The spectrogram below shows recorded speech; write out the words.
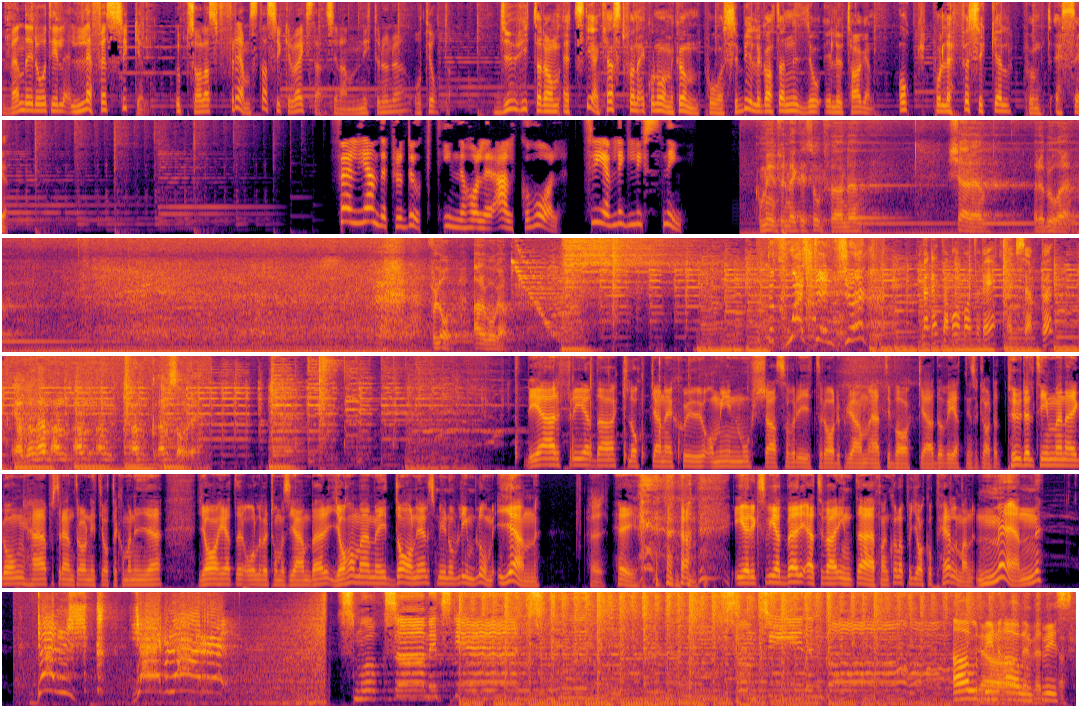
Vänd dig då till Leffes cykel, Uppsalas främsta cykelverkstad sedan 1988. Du hittar dem ett stenkast från Ekonomikum på Sibyllegatan 9 i Luthagen och på leffecykel.se. Följande produkt innehåller alkohol. Trevlig lyssning. Kommunfullmäktiges ordförande, käre örebroare. Förlåt, Arboga. Men detta var bara ett räkneexempel. Ja, well, I'm, I'm, I'm, I'm, I'm, I'm sorry. Det är fredag, klockan är sju och min morsas favoritradioprogram är tillbaka. Då vet ni såklart att Pudeltimmen är igång här på Studentradion 98,9. Jag heter Oliver Thomas Jernberg. Jag har med mig Daniel Smirnov Lindblom igen. Hej. Hej. Erik Svedberg är tyvärr inte här för han kollar på Jakob Hellman. Men Dansk jävlar! Smoke som ett stjärnskudd Som tiden går Albin Ja, Almqvist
